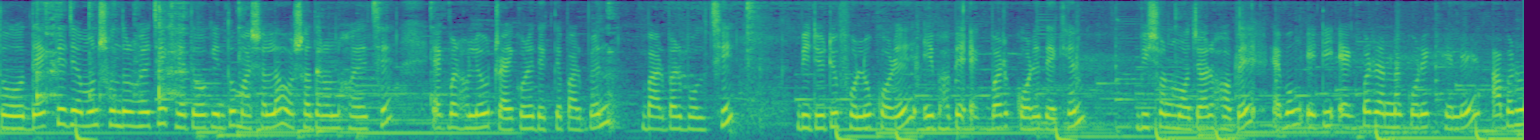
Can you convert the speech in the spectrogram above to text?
তো দেখতে যেমন সুন্দর হয়েছে, খেতেও কিন্তু মাসাল্লাহ অসাধারণ হয়েছে। একবার হলেও ট্রাই করে দেখতে পারবেন, বারবার বলছি। ভিডিওটি ফলো করে, এভাবে একবার করে দেখেন, ভীষণ মজার হবে। এবং এটি একবার রান্না করে খেলে আবারও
